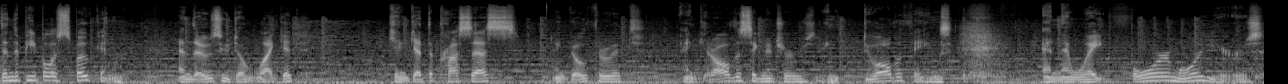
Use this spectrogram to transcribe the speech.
then the people have spoken. And those who don't like it can get the process and go through it and get all the signatures and do all the things and then wait four more years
